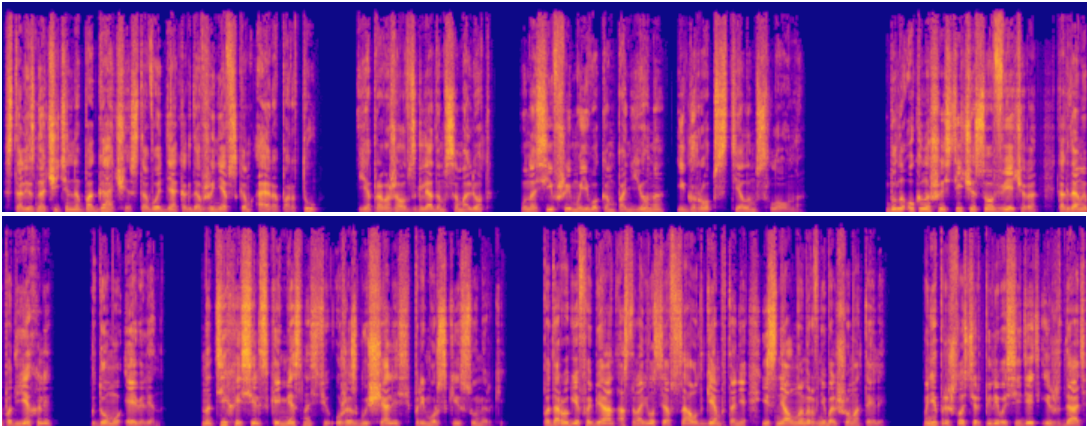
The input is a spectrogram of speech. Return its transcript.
стали значительно богаче с того дня, когда в Женевском аэропорту я провожал взглядом самолет, уносивший моего компаньона и гроб с телом Слоуна. Было около шести часов вечера, когда мы подъехали к дому Эвелин. Над тихой сельской местностью уже сгущались приморские сумерки. По дороге Фабиан остановился в Саутгемптоне и снял номер в небольшом отеле. Мне пришлось терпеливо сидеть и ждать,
